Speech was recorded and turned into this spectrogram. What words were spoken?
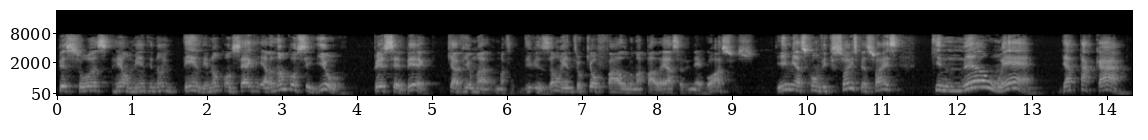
Pessoas realmente não entendem, não conseguem, ela não conseguiu perceber que havia uma, uma divisão entre o que eu falo numa palestra de negócios e minhas convicções pessoais, que não é de atacar,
